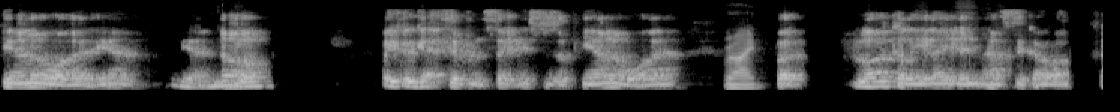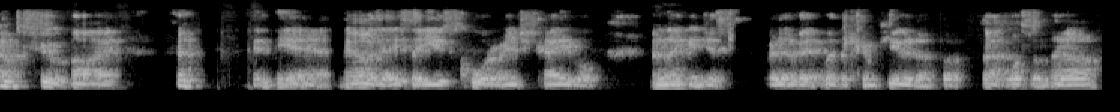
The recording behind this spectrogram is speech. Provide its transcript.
Piano wire, yeah, yeah. No, we could get different thicknesses of piano wire. Right. But luckily, they didn't have to go up too high in the air. Nowadays, they use quarter inch cable and they can just get rid of it with a computer, but that wasn't how.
